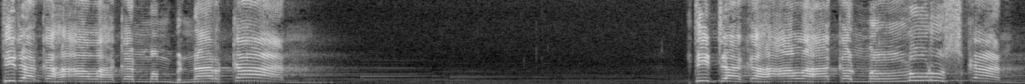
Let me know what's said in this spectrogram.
Tidakkah Allah akan membenarkan? Tidakkah Allah akan meluruskan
